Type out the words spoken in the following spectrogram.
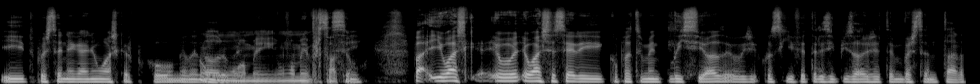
e depois tenha ganho um Oscar com o Million Dollar Um Baby. homem, um homem versátil. Sim. Pá, eu, acho, que- eu, eu acho a série completamente deliciosa. Eu consegui ver três episódios até bastante tarde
